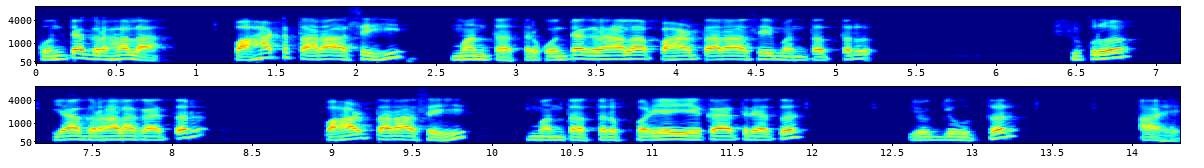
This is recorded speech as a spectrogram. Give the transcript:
कोणत्या ग्रहाला पहाट तारा असेही म्हणतात? तर कोणत्या ग्रहाला पहाट तारा असेही म्हणतात? तर शुक्र या ग्रहाला काय? तर पहाड तारा असेही म्हणतात. तर पर्यायी एक आहे तर याचं योग्य उत्तर आहे.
